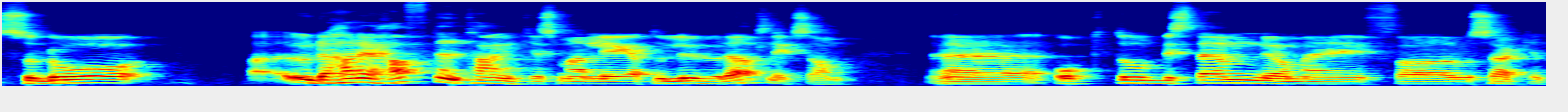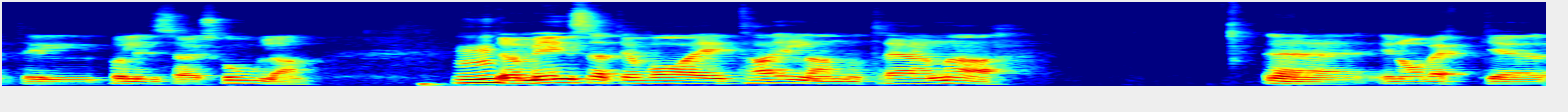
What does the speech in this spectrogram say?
så då... Då hade jag haft en tanke som hade legat och lurat liksom. Eh, och då bestämde jag mig för att söka till Polishögskolan. Mm. Jag minns att jag var i Thailand och tränade eh, i några veckor.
